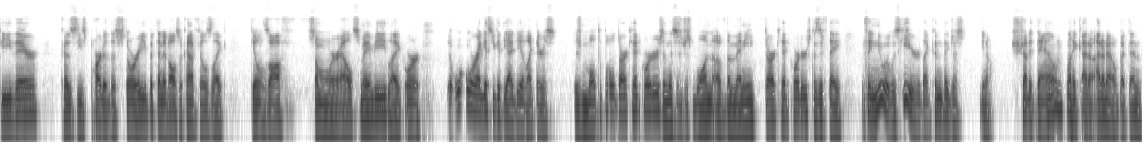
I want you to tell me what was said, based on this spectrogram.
be there because he's part of the story, but then it also kind of feels like Gills off somewhere else, maybe like or, or or I guess you get the idea like there's there's multiple dark headquarters and this is just one of the many dark headquarters because if they if they knew it was here like couldn't they just you know shut it down? Like i don't i don't know but then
